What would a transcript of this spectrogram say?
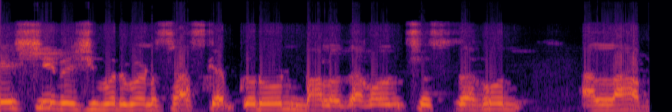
বেশি বেশি পরিমাণে সাবস্ক্রাইব করুন। ভালো থাকুন, সুস্থ থাকুন। আল্লাহ।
